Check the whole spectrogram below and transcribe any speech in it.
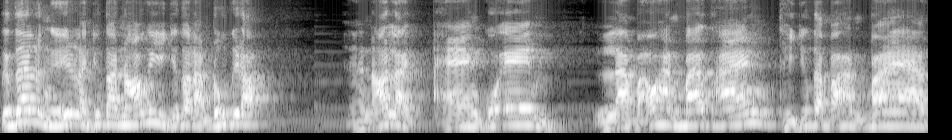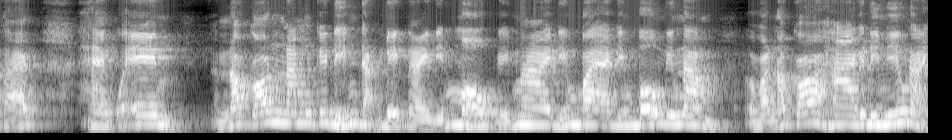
Tử tế là nghĩa là chúng ta nói cái gì chúng ta làm đúng cái đó. À, nói là hàng của em là bảo hành 3 tháng thì chúng ta bảo hành 3 tháng. Hàng của em nó có 5 cái điểm đặc biệt này Điểm 1, điểm 2, điểm 3, điểm 4, điểm 5 Và nó có hai cái điểm yếu này.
